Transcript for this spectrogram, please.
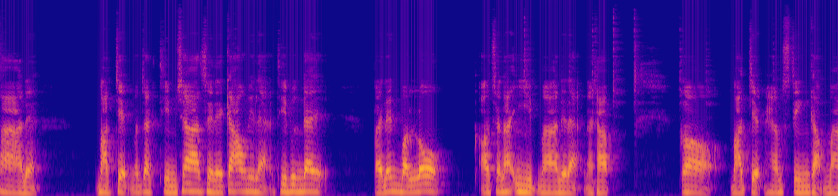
ซาเนี่ยบาดเจ็บมาจากทีมชาติเซเนกัลนี่แหละ ที่เพิ่งได้ไปเล่นบอลโลกเอาชนะอียิปต์มานี่แหละนะครับ ก็บาดเจ็บแฮมสตริงกลับมา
